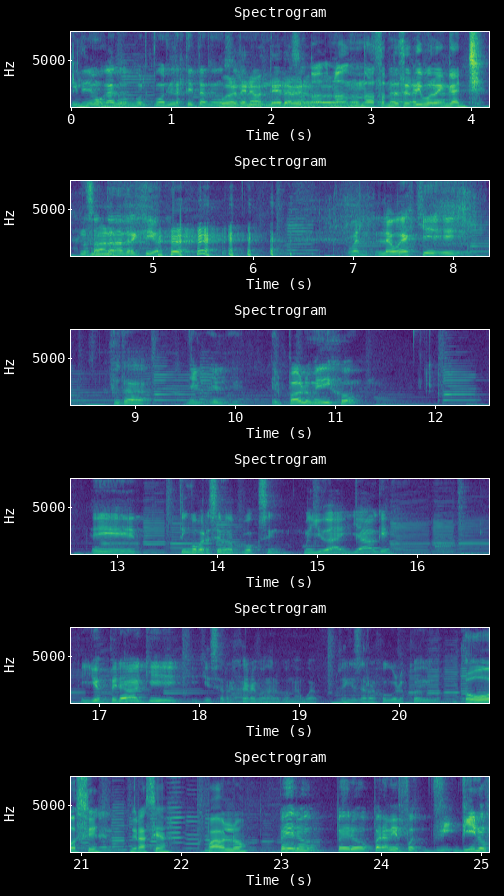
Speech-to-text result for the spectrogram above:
Y tenemos gatos, porque bueno, las tetas no Bueno, son- tenemos no- tetas, no son- pero- No, no, no son de ese tipo de enganche. No son No, tan no. atractivas. bueno, la weá es que. eh, puta. El, el- el Pablo me dijo. eh, tengo para hacer un unboxing. ¿Me ayudáis? Ya, ok. Y yo esperaba que, que se rajara con alguna web. Así que se rajó con los códigos. Oh, sí. Gracias, Pablo. Pero, pero para mí fue. Vi, vi los.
